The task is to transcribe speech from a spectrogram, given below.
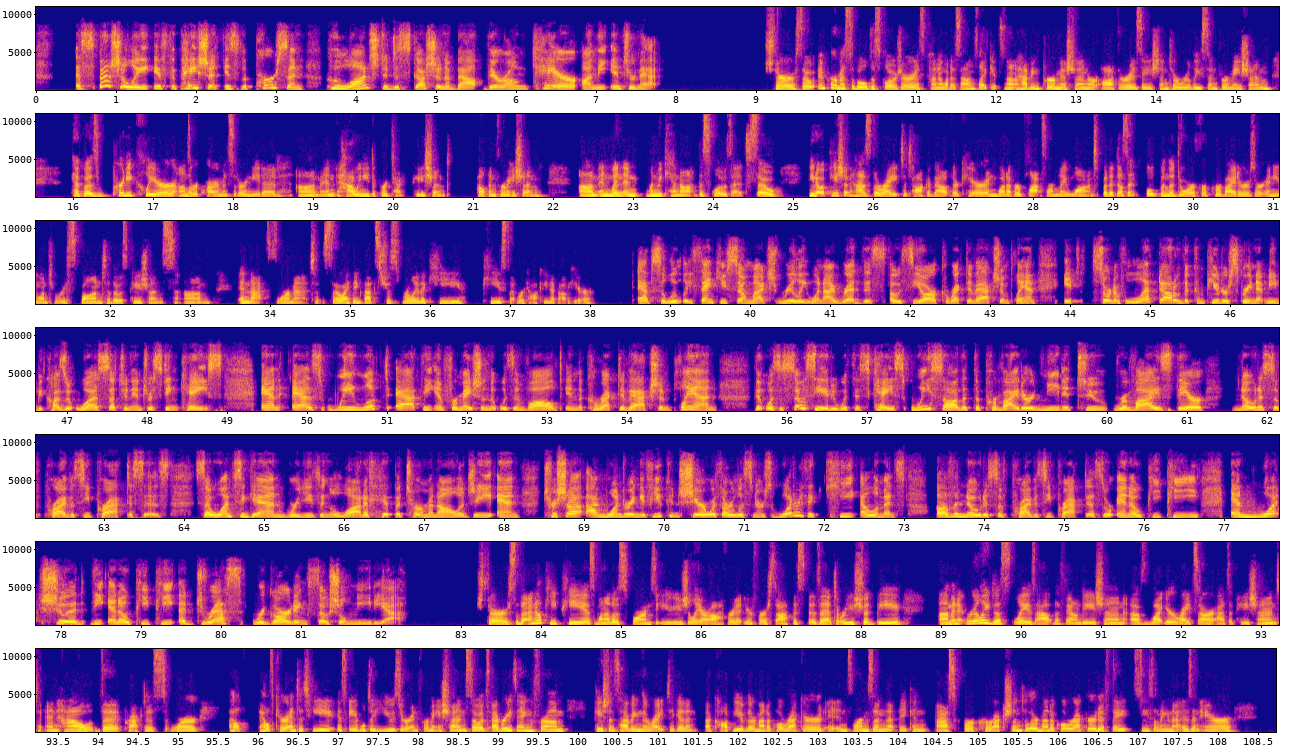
Especially if the patient is the person who launched a discussion about their own care on the internet. Sure. So impermissible disclosure is kind of what it sounds like. It's not having permission or authorization to release information. HIPAA is pretty clear on the requirements that are needed um, and how we need to protect patient health information um, and when and when we cannot disclose it. So, you know, a patient has the right to talk about their care in whatever platform they want, but it doesn't open the door for providers or anyone to respond to those patients um, in that format. So, I think that's just really the key piece that we're talking about here. Absolutely. Thank you so much. Really, when I read this OCR corrective action plan, it sort of leapt out of the computer screen at me because it was such an interesting case. And as we looked at the information that was involved in the corrective action plan that was associated with this case, we saw that the provider needed to revise their notice of privacy practices. So once again, we're using a lot of HIPAA terminology. And Trisha, I'm wondering if you can share with our listeners what are the key elements of a notice of privacy practice or NOPP, and what should the NOPP address regarding social media? Sure. So the NOPP is one of those forms that you usually are offered at your first office visit, or you should be. Um, and it really just lays out the foundation of what your rights are as a patient and how the practice or health healthcare entity is able to use your information. So it's everything from patients having the right to get an, a copy of their medical record. It informs them that they can ask for a correction to their medical record if they see something that is an error.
